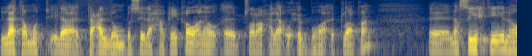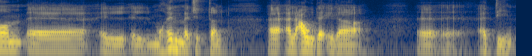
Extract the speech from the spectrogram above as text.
لا تمت إلى التعلم بصلة حقيقة وأنا آه، بصراحة لا أحبها إطلاقا. آه، نصيحتي لهم آه، المهمة جدا العودة إلى الدين.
